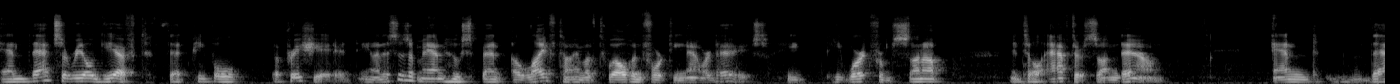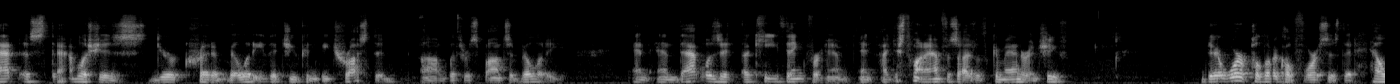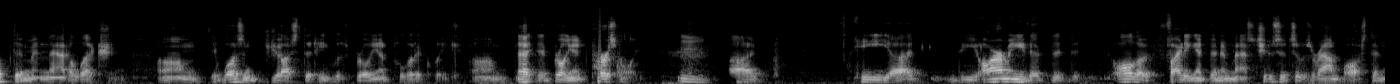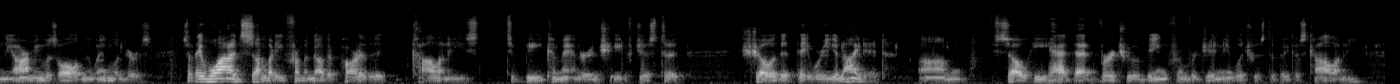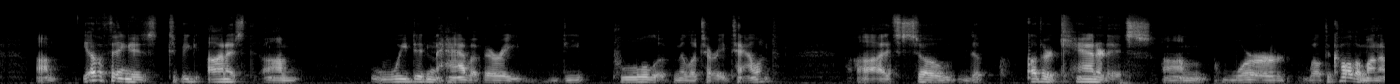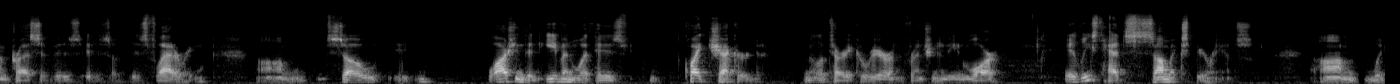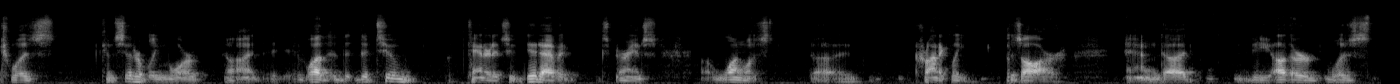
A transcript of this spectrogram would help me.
And that's a real gift that people appreciated. You know, this is a man who spent a lifetime of 12 and 14 hour days. He he worked from sunup until after sundown. And that establishes your credibility that you can be trusted uh, with responsibility. And, and that was a, a key thing for him. And I just want to emphasize with Commander in Chief, there were political forces that helped him in that election. Um, it wasn't just that he was brilliant politically, um, uh, brilliant personally. Mm. Uh, he, uh, the army, the, the, all the fighting had been in Massachusetts. It was around Boston. The army was all New Englanders. So they wanted somebody from another part of the colonies to be commander in chief just to show that they were united. Um, so he had that virtue of being from Virginia, which was the biggest colony. Um, the other thing is, to be honest, um, we didn't have a very deep pool of military talent. Uh, so the other candidates um, were, well, to call them unimpressive is, is, is flattering. Um, so Washington, even with his quite checkered military career in the French and Indian War, at least had some experience, um, which was considerably more. Uh, well, the, the, two candidates who did have experience, uh, one was uh, chronically bizarre and uh, the other was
